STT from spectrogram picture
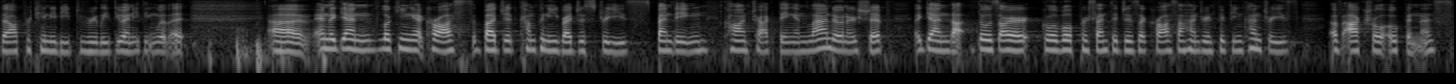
the opportunity to really do anything with it. Uh, and again, looking across budget, company registries, spending, contracting, and land ownership, again, that, those are global percentages across 115 countries of actual openness.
